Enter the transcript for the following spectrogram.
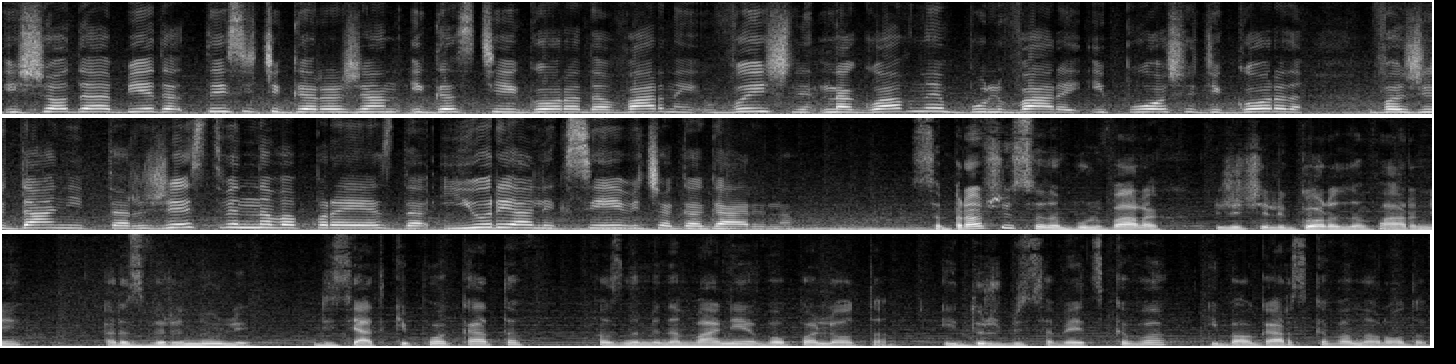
Еще до обеда тысячи горожан и гостей города Варны вышли на главные бульвары и площади города в ожидании торжественного проезда Юрия Алексеевича Гагарина. Събравшись на бульварах, жители города Варни развернули десятки плакатов вознаменование во полета и дружбы советского и болгарского народов.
